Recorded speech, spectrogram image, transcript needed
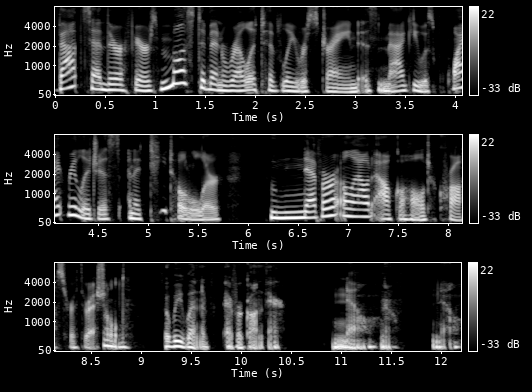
That said, their affairs must have been relatively restrained as Maggie was quite religious and a teetotaler who never allowed alcohol to cross her threshold. So we wouldn't have ever gone there. No. No. No.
